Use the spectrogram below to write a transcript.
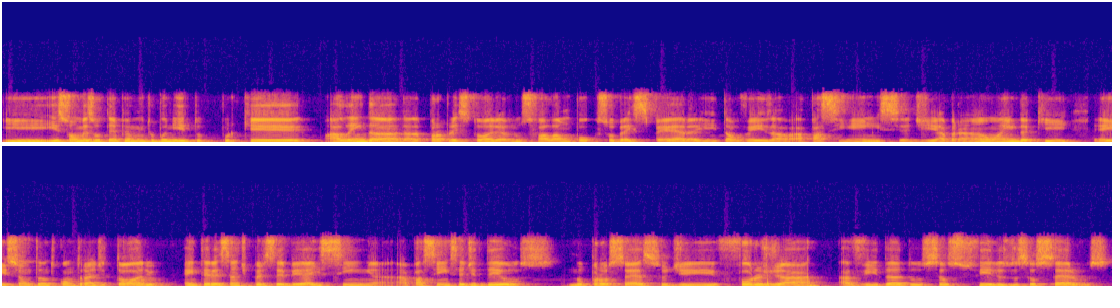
E isso, ao mesmo tempo, é muito bonito, porque além da, da própria história nos falar um pouco sobre a espera e talvez a, a paciência de Abraão, ainda que é, isso é um tanto contraditório, é interessante perceber aí sim a, a paciência de Deus no processo de forjar a vida dos seus filhos, dos seus servos.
